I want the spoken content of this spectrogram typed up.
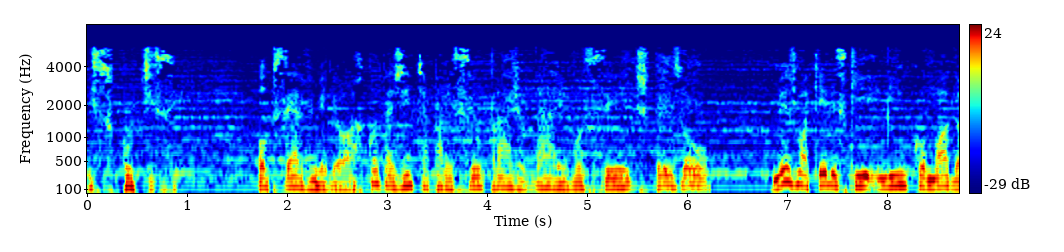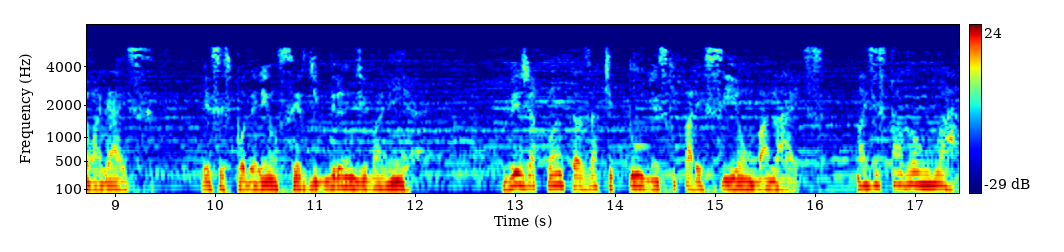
Escute-se. Observe melhor quanta gente apareceu para ajudar e você desprezou. Mesmo aqueles que lhe incomodam, aliás, esses poderiam ser de grande valia. Veja quantas atitudes que pareciam banais, mas estavam lá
